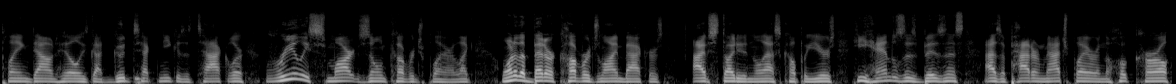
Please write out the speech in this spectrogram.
playing downhill. He's got good technique as a tackler, really smart zone coverage player. Like one of the better coverage linebackers I've studied in the last couple years. He handles his business as a pattern match player in the hook curl,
